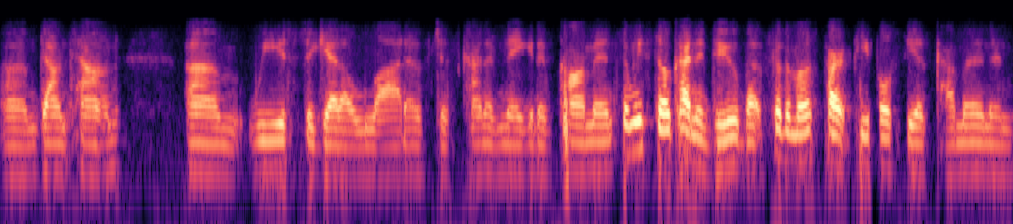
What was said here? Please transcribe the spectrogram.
um, downtown, um, we used to get a lot of just kind of negative comments, and we still kind of do. But for the most part, people see us coming, and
